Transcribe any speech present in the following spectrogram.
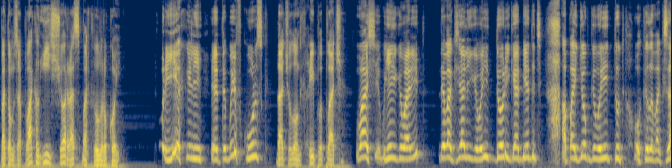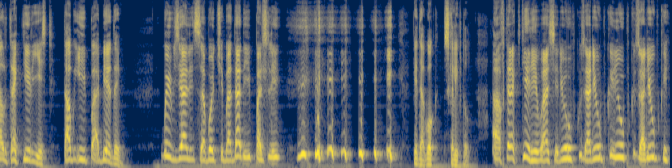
потом заплакал и еще раз махнул рукой. «Приехали, это мы в Курск», — начал он хрипло плача. Вася мне и говорит, на вокзале, говорит, дорого обедать. А пойдем, говорит, тут около вокзала трактир есть. Там и пообедаем. Мы взяли с собой чемоданы и пошли. Педагог всхлипнул. А в трактире Вася рюмку за рюмкой, рюмку за рюмкой.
